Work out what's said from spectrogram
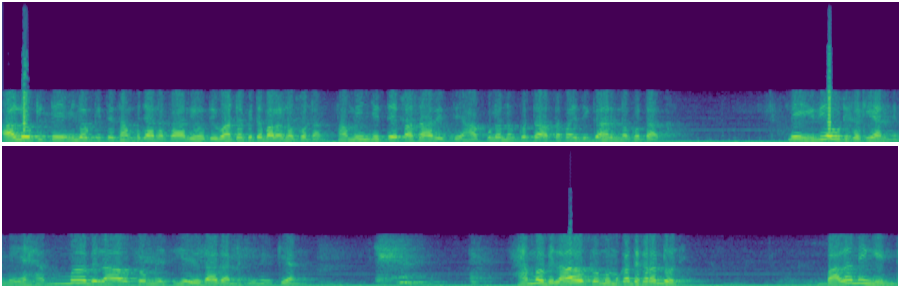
ආලෝකිතේ විලෝකිතේ සම්පජානකාරී හොති. වටපිට බලනකොට සමින්ජිතේ පසාරිතේ හකුලනකොට අතපය දිගහරිනකොට මේ ඉරියව් ටික කියන්නේ මේ හැම වෙලාවකම මේ සිහිය යොදා ගන්න කියන එක කියන්නේ. හැම වෙලාවකම මොකද කරන්න ඕනේ? බලමින් ඉන්න.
